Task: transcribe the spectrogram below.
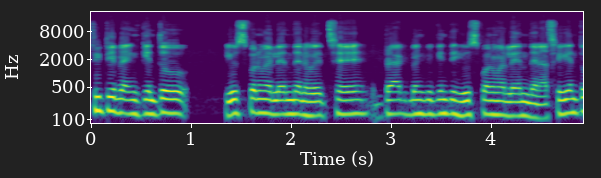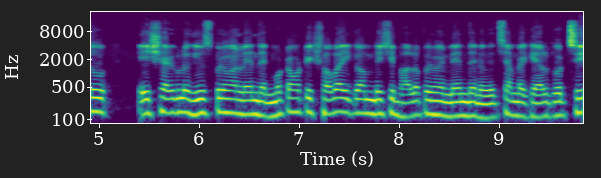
সিটি ব্যাংক কিন্তু হিউজ পরিমাণে লেনদেন হয়েছে। ব্র্যাক ব্যাংকে কিন্তু হিউজ পরিমাণে লেনদেন। আজকে কিন্তু এই শেয়ারগুলো হিউজ পরিমাণ লেনদেন। মোটামুটি সবাই কম বেশি ভালো পরিমাণ লেনদেন হয়েছে, আমরা খেয়াল করছি।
